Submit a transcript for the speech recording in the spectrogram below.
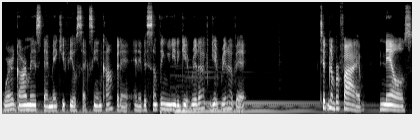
Wear garments that make you feel sexy and confident. And if it's something you need to get rid of, get rid of it. Tip number five nails.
